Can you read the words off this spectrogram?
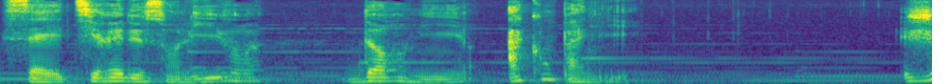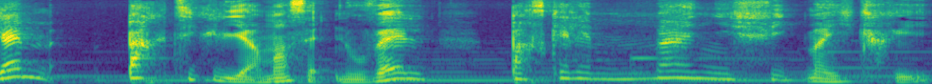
C'est tiré de son livre Dormir accompagné. J'aime particulièrement cette nouvelle parce qu'elle est magnifiquement écrite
